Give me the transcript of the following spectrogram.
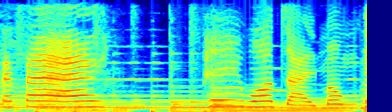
拜拜，陪我在梦里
